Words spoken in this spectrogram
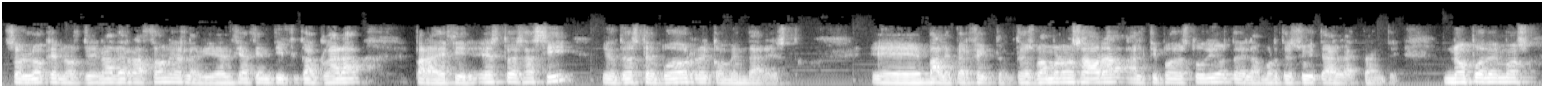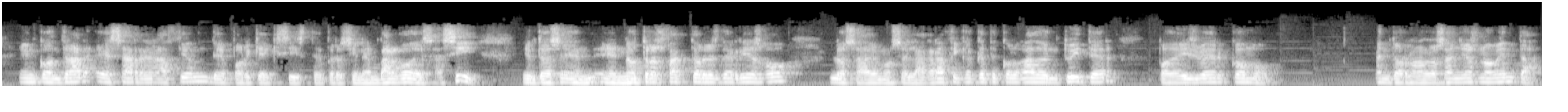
son lo que nos llena de razones, la evidencia científica clara para decir esto es así y entonces te puedo recomendar esto. Eh, vale, perfecto. Entonces vámonos ahora al tipo de estudios de la muerte súbita del lactante. No podemos encontrar esa relación de por qué existe, pero sin embargo es así. Entonces en, otros factores de riesgo lo sabemos. En la gráfica que te he colgado en Twitter podéis ver cómo en torno a los años 90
